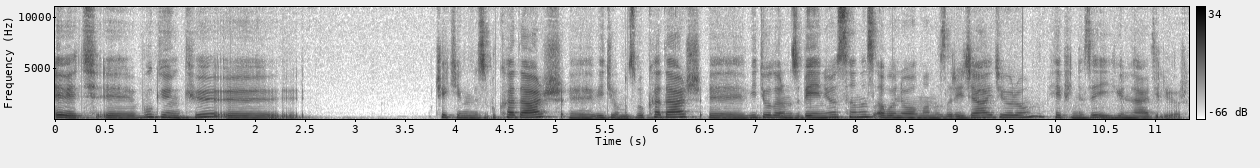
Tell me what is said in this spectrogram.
Evet, e, bugünkü e, çekimimiz bu kadar, e, videomuz bu kadar. E, videolarımızı beğeniyorsanız abone olmanızı rica ediyorum. Hepinize iyi günler diliyorum.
